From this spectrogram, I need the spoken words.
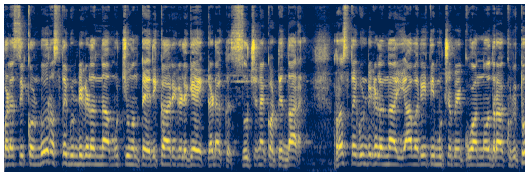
ಬಳಸಿಕೊಂಡು ರಸ್ತೆ ಗುಂಡಿಗಳನ್ನು ಮುಚ್ಚುವಂತೆ ಅಧಿಕಾರಿಗಳಿಗೆ ಖಡಕ್ ಸೂಚನೆ ಕೊಟ್ಟಿದ್ದಾರೆ. ರಸ್ತೆ ಗುಂಡಿಗಳನ್ನು ಯಾವ ರೀತಿ ಮುಚ್ಚಬೇಕು ಅನ್ನೋದರ ಕುರಿತು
